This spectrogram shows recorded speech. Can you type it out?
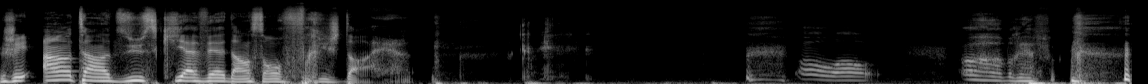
j'ai entendu ce qu'il y avait dans son frigidaire. oh Oh bref.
